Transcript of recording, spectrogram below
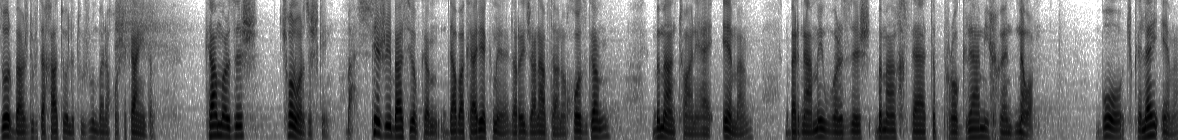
زۆر باش دوور دەخاتەوە لە توژون بە نەخۆشەکانی دڵ کام وەرزش چۆن وەرزش بکەین باش پێشوی باسی بە بکەم داباکاریەکمێ لە ڕێی جانابتانەوە خۆزگەم بمان توانای ئێمە بەرنمەی وەرزش بمان خستایەتە پرۆگرامی خوێندنەوە بۆ چکە لای ئێمە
